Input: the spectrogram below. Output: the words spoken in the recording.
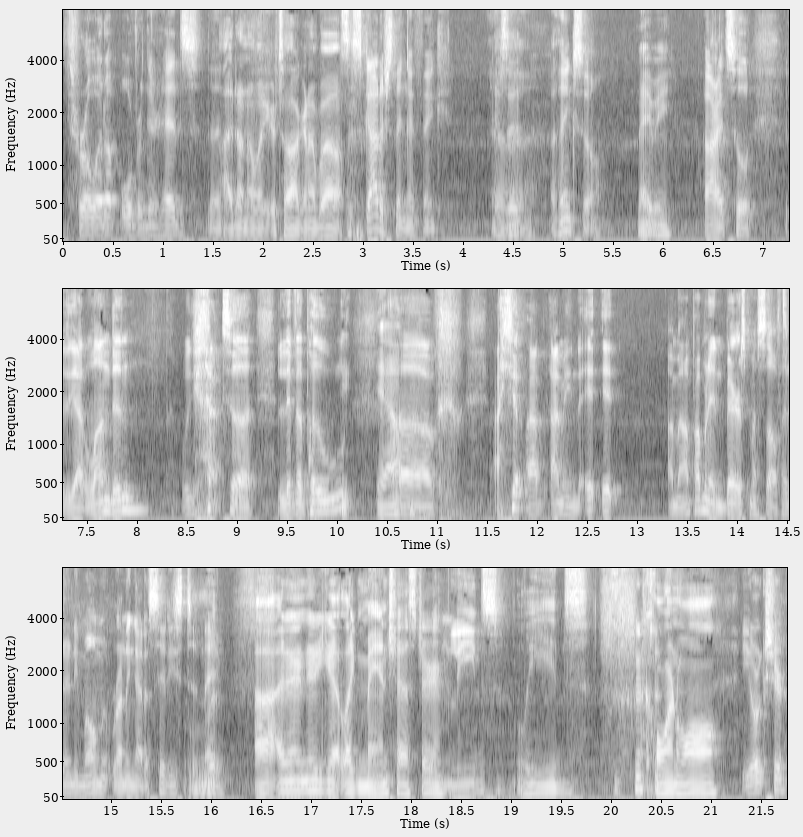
throw it up over their heads? That, I don't know what you're talking about. it's a Scottish thing, I think. Is Uh, it? I think so. Maybe. All right, so we got London, we got uh, Liverpool. Yeah. Uh, I, I mean, it, it. I mean, I'm probably gonna embarrass myself at any moment running out of cities to name. Uh, and then you got like Manchester, Leeds, Leeds, Cornwall. Yorkshire,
